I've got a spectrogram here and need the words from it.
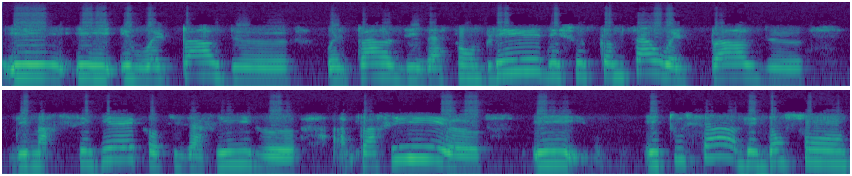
et, et, et où elle parle de, où elle parle des assemblées, des choses comme ça, où elle parle de des Marseillais quand ils arrivent euh, à Paris. Euh, et et tout ça avec dans son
